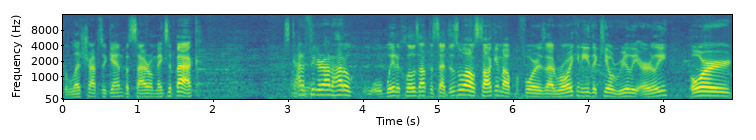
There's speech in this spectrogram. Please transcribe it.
The ledge traps again, but Cyro makes it back. He's got to Oh, yeah. figure out how to way to close out the set. This is what I was talking about before: is that Roy can either kill really early, or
